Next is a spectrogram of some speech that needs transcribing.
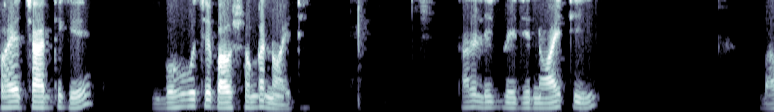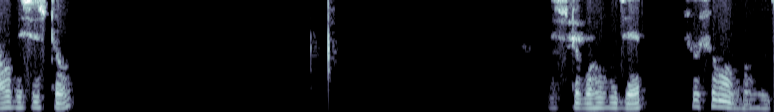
ছয়ের চারদিকে বহুভুজে বাহু সংখ্যা নয়টি। তাহলে লিখবে যে নয়টি বাহু বিশিষ্ট বিশিষ্ট বহুভুজের সুষম বহুভুজ।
